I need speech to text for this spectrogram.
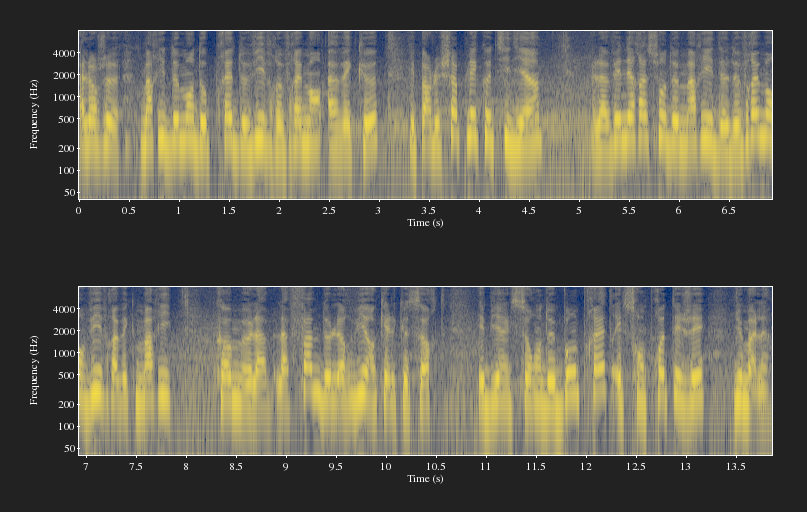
Alors je, Marie demande aux prêtres de vivre vraiment avec eux et par le chapelet quotidien, la vénération de Marie, de, vraiment vivre avec Marie comme la, la femme de leur vie en quelque sorte, eh bien ils seront de bons prêtres, ils seront protégés du malin.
